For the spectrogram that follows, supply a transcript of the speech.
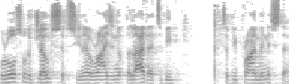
We're all sort of Josephs, you know, rising up the ladder to be, to be prime minister.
